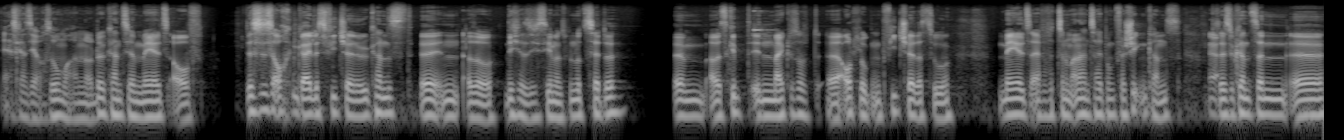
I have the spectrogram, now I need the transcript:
Ja, das kannst du ja auch so machen, oder? Du kannst ja Mails auf. Das ist auch ein geiles Feature. Du kannst, äh, in, also nicht, dass ich es jemals benutzt hätte, ähm, aber es gibt in Microsoft äh, Outlook ein Feature, dass du Mails einfach zu einem anderen Zeitpunkt verschicken kannst. Ja. Das heißt, du kannst dann, äh,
